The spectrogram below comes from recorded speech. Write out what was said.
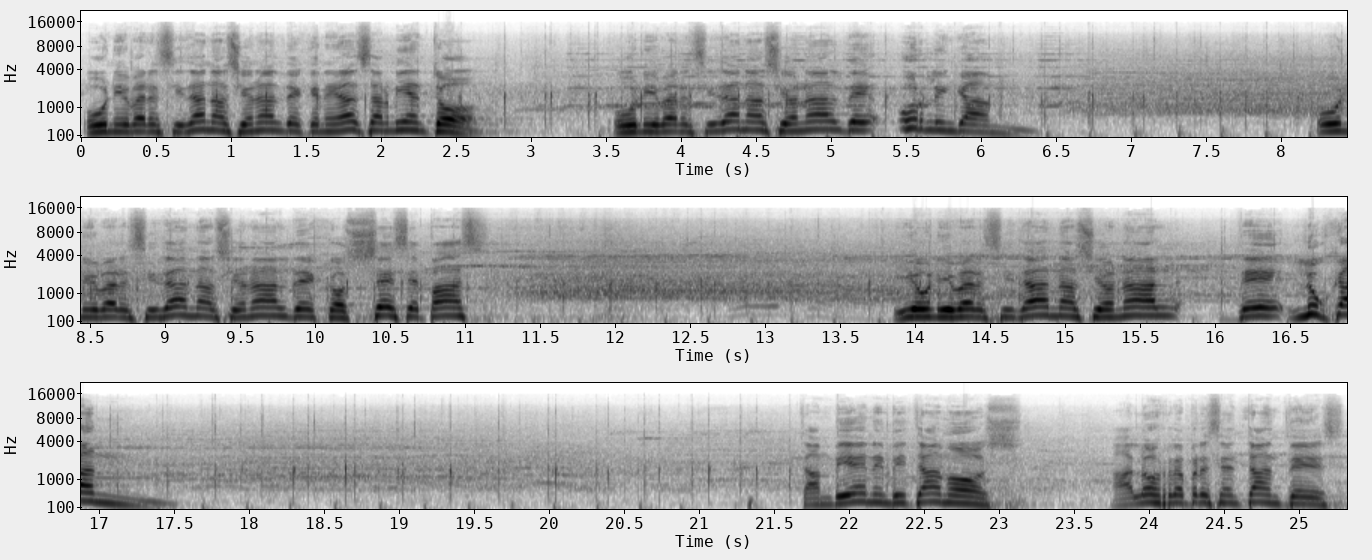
Universidad Nacional de General Sarmiento, Universidad Nacional de Hurlingham, Universidad Nacional de José Cepaz y Universidad Nacional de Luján. También invitamos a los representantes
